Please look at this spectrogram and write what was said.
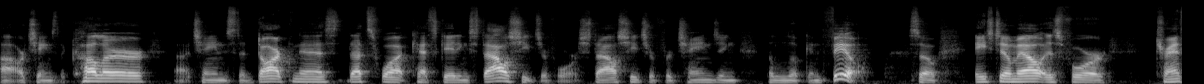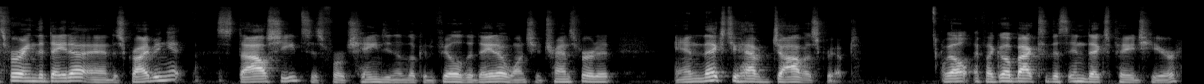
uh, or change the color, uh, change the darkness. That's what cascading style sheets are for. Style sheets are for changing the look and feel. So HTML is for transferring the data and describing it. Style sheets is for changing the look and feel of the data once you've transferred it. And next you have JavaScript. Well, if I go back to this index page here,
